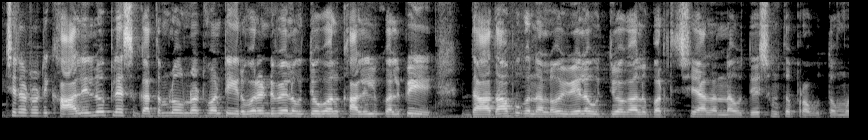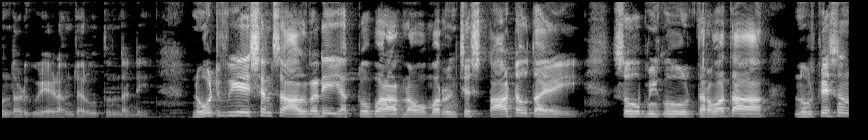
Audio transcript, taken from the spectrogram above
ఇచ్చేటటువంటి ఖాళీలు ప్లస్ గతంలో ఉన్నటువంటి ఇరవై రెండు వేల ఉద్యోగాలు ఖాళీలు కలిపి దాదాపుగా నలభై వేల ఉద్యోగాలు భర్తీ చేయాలన్న ఉద్దేశంతో ప్రభుత్వం ముందడుగు వేయడం జరుగుతుందండి. నోటిఫికేషన్స్ ఆల్రెడీ అక్టోబర్ ఆరు నవంబర్ నుంచే స్టార్ట్ అవుతాయి. సో మీకు తర్వాత నోటిఫికేషన్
